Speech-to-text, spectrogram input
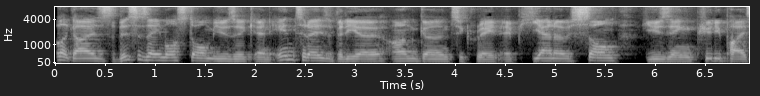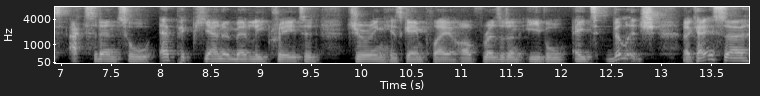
Hello guys, this is Amosdoll Music and in today's video I'm going to create a piano song using PewDiePie's accidental epic piano medley created during his gameplay of Resident Evil 8 Village. Okay, so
